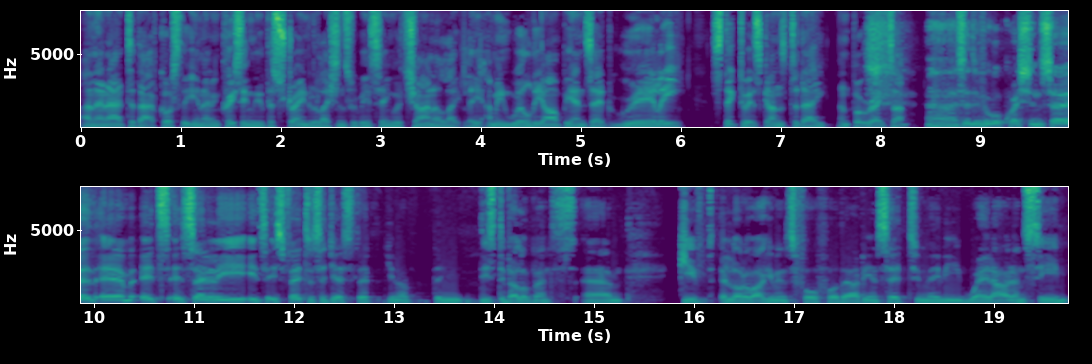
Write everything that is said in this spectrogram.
And then add to that, of course, the, you know, increasingly the strained relations we've been seeing with China lately. I mean, will the RBNZ really stick to its guns today and put rates up? Ah, it's a difficult question. So um, it's it's certainly it's, it's fair to suggest that you know the, these developments um, give a lot of arguments for for the RBNZ to maybe wait out and see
